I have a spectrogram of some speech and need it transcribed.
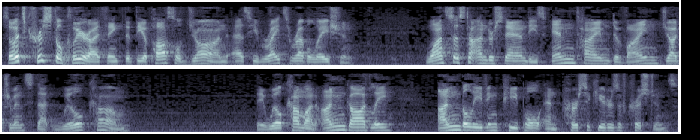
So it's crystal clear, I think, that the Apostle John, as he writes Revelation, wants us to understand these end time divine judgments that will come. They will come on ungodly, unbelieving people and persecutors of Christians.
